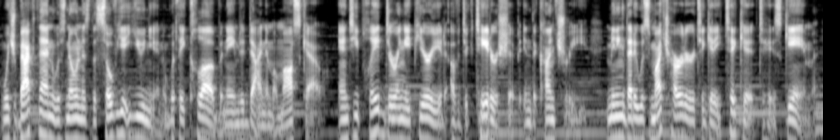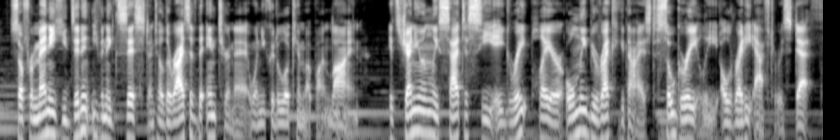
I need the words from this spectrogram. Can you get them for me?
which back then was known as the Soviet Union with a club named Dynamo Moscow. And he played during a period of dictatorship in the country, meaning that it was much harder to get a ticket to his game. So for many, he didn't even exist until the rise of the internet when you could look him up online. It's genuinely sad to see a great player only be recognized so greatly already after his death.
